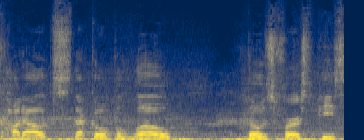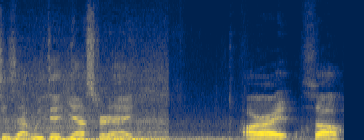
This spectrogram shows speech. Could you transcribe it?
cutouts that go below those first pieces that we did yesterday. All right, so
